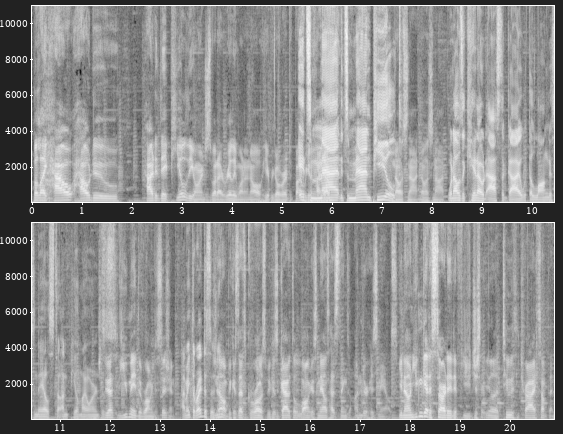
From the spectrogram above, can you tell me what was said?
But like, how how do How did they peel the orange? Is what I really want to know. Oh, here we go. We're, are It's find out? man. It's man peeled. No, it's not. No, it's not. When I was a kid, I would ask the guy with the longest nails to unpeel my oranges. See, you made the wrong decision. I make the right decision. No, because that's gross. Because the guy with the longest nails has things under his nails. You know, and you can get it started if you just you know, a tooth, you try something.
